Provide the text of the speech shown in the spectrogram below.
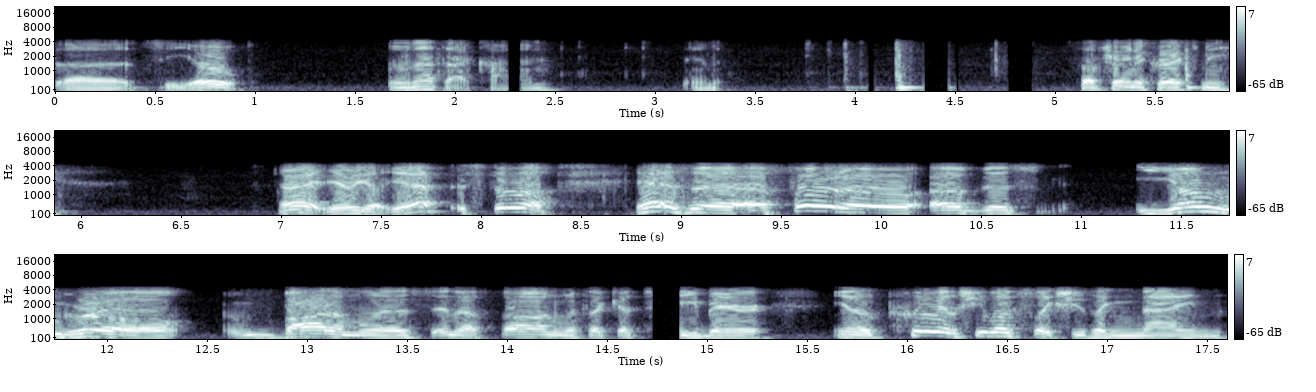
.co. No, not .com. Damn it. Stop trying to correct me. All right, here we go. Yep, it's still up. It has a, a photo of this young girl, bottomless, in a thong with like a teddy bear. You know, clearly she looks like she's like nine.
